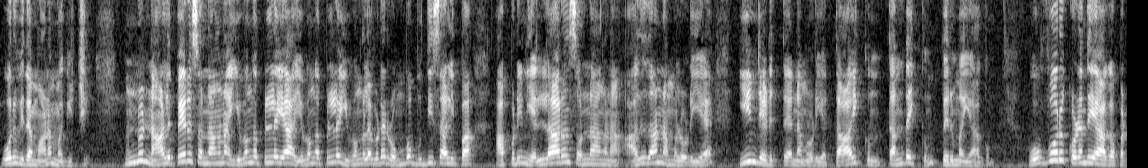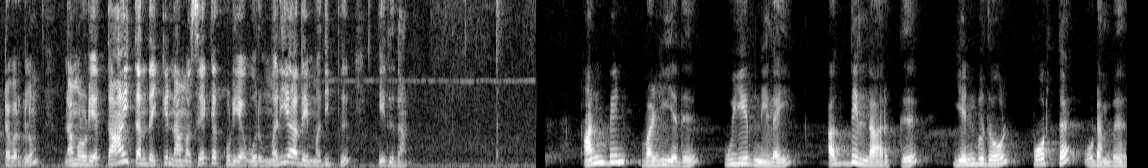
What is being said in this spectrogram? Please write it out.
ஒரு விதமான மகிழ்ச்சி. இன்னும் நாலு பேர் சொன்னாங்கன்னா இவங்க பிள்ளையா? இவங்க பிள்ளை? இவங்களை விட ரொம்ப புத்திசாலிப்பா? அப்படின்னு எல்லாரும் சொன்னாங்கன்னா அதுதான் நம்மளுடைய ஈன்றெடுத்த நம்மளுடைய தாய்க்கும் தந்தைக்கும் பெருமையாகும். ஒவ்வொரு குழந்தையாகப்பட்டவர்களும் நம்மளுடைய தாய் தந்தைக்கு நாம் சேர்க்கக்கூடிய ஒரு மரியாதை மதிப்பு இதுதான். அன்பின் வழியது உயிர்நிலை அஃதில்லாருக்கு என்புதோல் போர்த்த உடம்பு.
